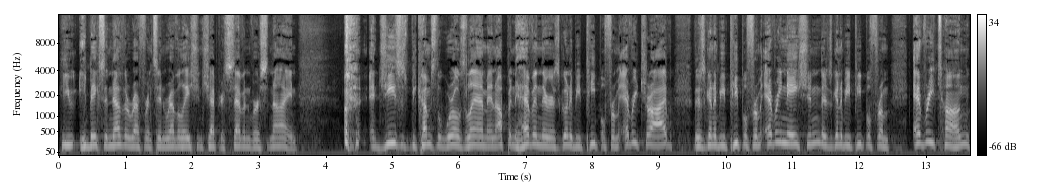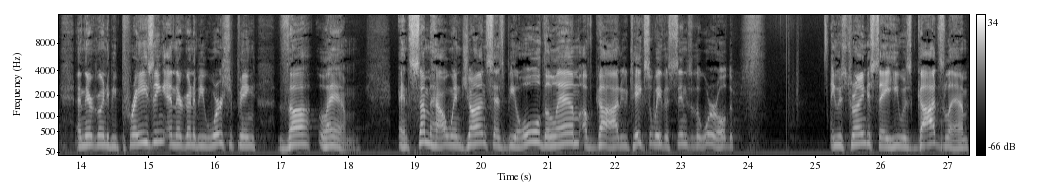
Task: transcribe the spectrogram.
He, he makes another reference in Revelation chapter 7, verse 9. and Jesus becomes the world's lamb, and up in heaven there is going to be people from every tribe, there's going to be people from every nation, there's going to be people from every tongue, and they're going to be praising and they're going to be worshiping the Lamb. And somehow, when John says, Behold the Lamb of God who takes away the sins of the world, he was trying to say he was God's lamb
